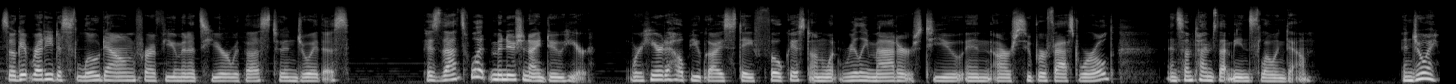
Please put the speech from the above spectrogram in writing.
So get ready to slow down for a few minutes here with us to enjoy this. Because that's what Manoush and I do here. We're here to help you guys stay focused on what really matters to you in our super fast world, and sometimes that means slowing down. Enjoy.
